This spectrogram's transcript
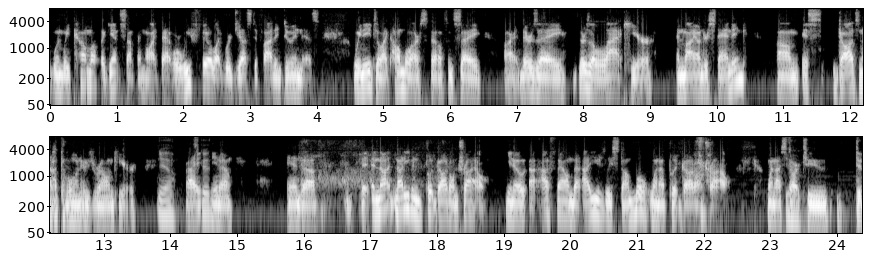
when we come up against something like that where we feel like we're justified in doing this we need to like humble ourselves and say all right there's a there's a lack here and my understanding um, it's God's not the one who's wrong here, yeah, that's right? good. You know, and uh, and not not even put God on trial. You know, I, I found that I usually stumble when I put God on trial, when I start to de-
